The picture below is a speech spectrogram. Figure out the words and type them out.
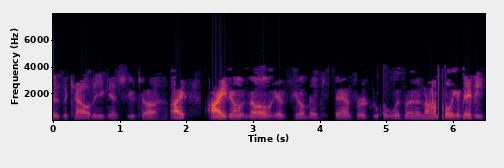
physicality against Utah. I I don't know if you know maybe Stanford was an anomaly. Maybe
